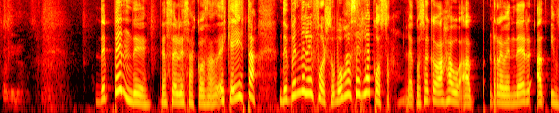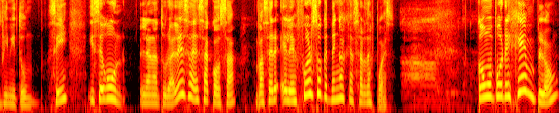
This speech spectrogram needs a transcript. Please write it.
Continuemos. Depende de hacer esas cosas. Es que ahí está. Depende del esfuerzo. Vos haces la cosa, la cosa que vas a, a revender ad infinitum, ¿sí? Y según la naturaleza de esa cosa, va a ser el esfuerzo que tengas que hacer después. Como por ejemplo,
